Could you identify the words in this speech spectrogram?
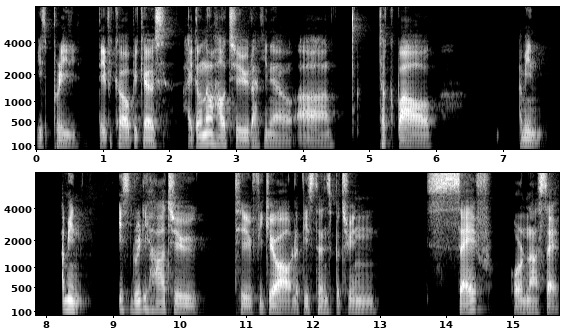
it's pretty difficult because i don't know how to like you know uh talk about i mean i mean it's really hard to to figure out the distance between safe or not safe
